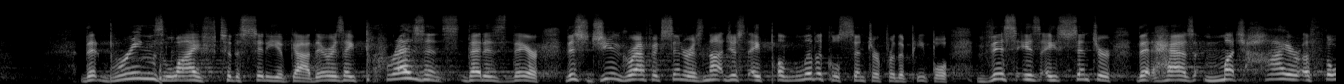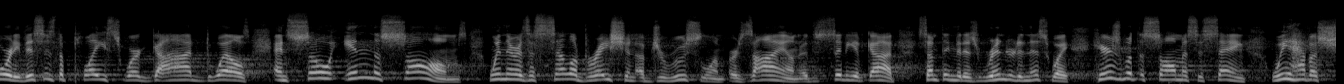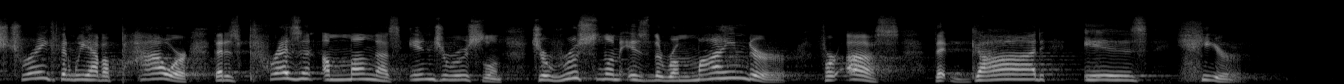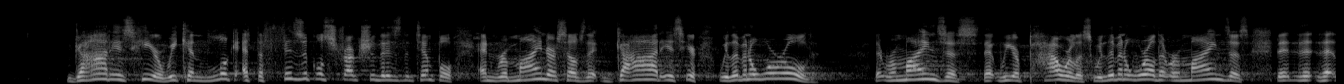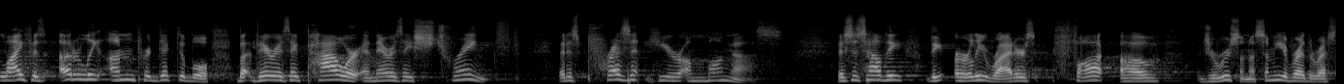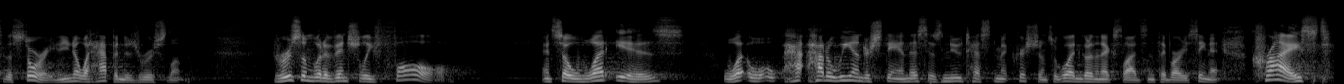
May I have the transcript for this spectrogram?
that brings life to the city of God. There is a presence that is there. This geographic center is not just a political center for the people, this is a center that has much higher authority. This is the place where God dwells. And so, in the Psalms, when there is a celebration of Jerusalem or Zion or the city of God, something that is rendered in this way, here's what the psalmist is saying We have a strength and we have a power that is present among us in Jerusalem. Jerusalem is the reminder for us that God is here. God is here. We can look at the physical structure that is the temple and remind ourselves that God is here. We live in a world that reminds us that we are powerless. We live in a world that reminds us that, that, that, life is utterly unpredictable, but there is a power and there is a strength that is present here among us. This is how the, the early writers thought of Jerusalem. Now, some of you have read the rest of the story, and you know what happened to Jerusalem. Jerusalem would eventually fall. And so, what is, what, how, how do we understand this as New Testament Christians? So, go ahead and go to the next slide since they've already seen it. Christ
